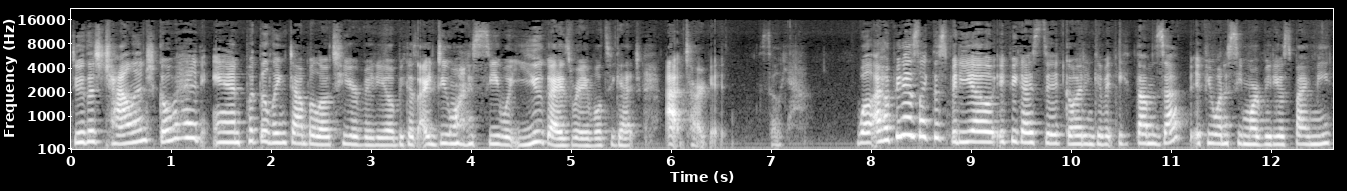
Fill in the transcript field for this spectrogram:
do this challenge, go ahead and put the link down below to your video because I do want to see what you guys were able to get at Target. So yeah. Well, I hope you guys liked this video. If you guys did, go ahead and give it a thumbs up. If you want to see more videos by me,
